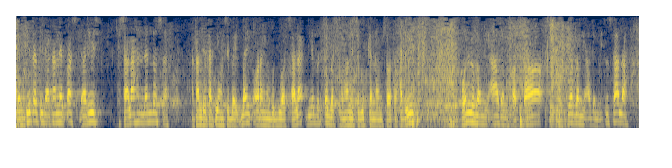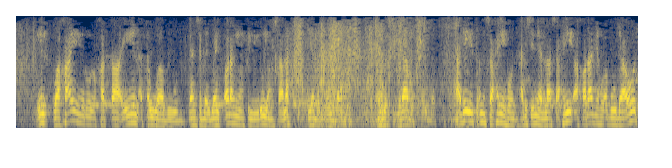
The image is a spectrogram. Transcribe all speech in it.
Dan kita tidak akan lepas dari kesalahan dan dosa. Akan tetapi yang sebaik-baik orang yang berbuat salah, dia bertobat dengan disebutkan dalam suatu hadis. Kullu bani Adam khata, setiap bani Adam itu salah. Wa khairul khata'in atawabun. Dan sebaik-baik orang yang keliru, yang salah, dia bertobat. Dia bersegera bertobat. Hadis sahihun. Hadis ini adalah sahih. Akhrajahu Abu Daud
